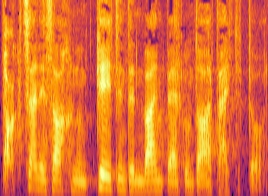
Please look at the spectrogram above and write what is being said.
packt seine Sachen und geht in den Weinberg und arbeitet dort.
